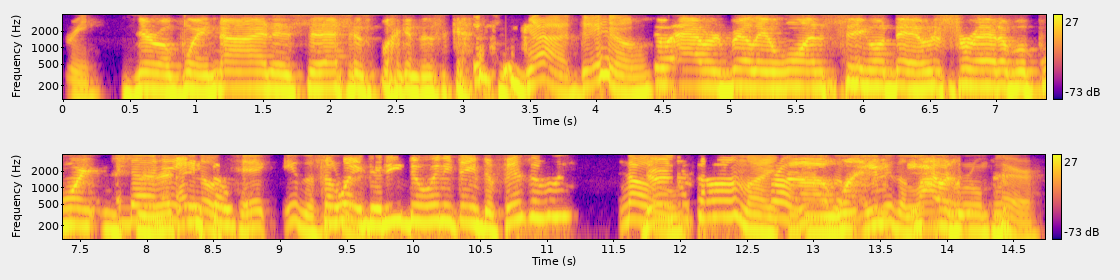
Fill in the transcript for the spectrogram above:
Three. zero point nine and shit. That's just fucking disgusting. God damn. You average barely one single damn shred of a point and He shit. doesn't- he ain't get no so- tick. He was a So wait, did he do anything defensively no, during that time? Like, bro, he Uh, was a, what- he was a he- he locker was- room player.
